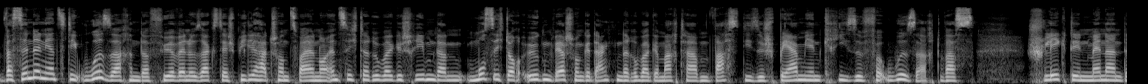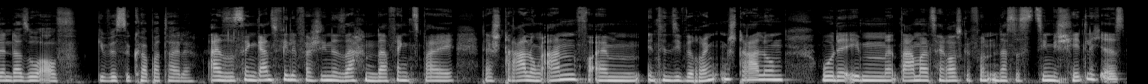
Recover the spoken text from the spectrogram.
Was sind denn jetzt die Ursachen dafür, wenn du sagst, der Spiegel hat schon 92 darüber geschrieben, dann muss sich doch irgendwer schon Gedanken darüber gemacht haben, was diese Spermienkrise verursacht. Was schlägt den Männern denn da so auf? gewisse Körperteile? Also es sind ganz viele verschiedene Sachen. Da fängt es bei der Strahlung an, vor allem intensive Röntgenstrahlung wurde eben damals herausgefunden, dass es ziemlich schädlich ist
